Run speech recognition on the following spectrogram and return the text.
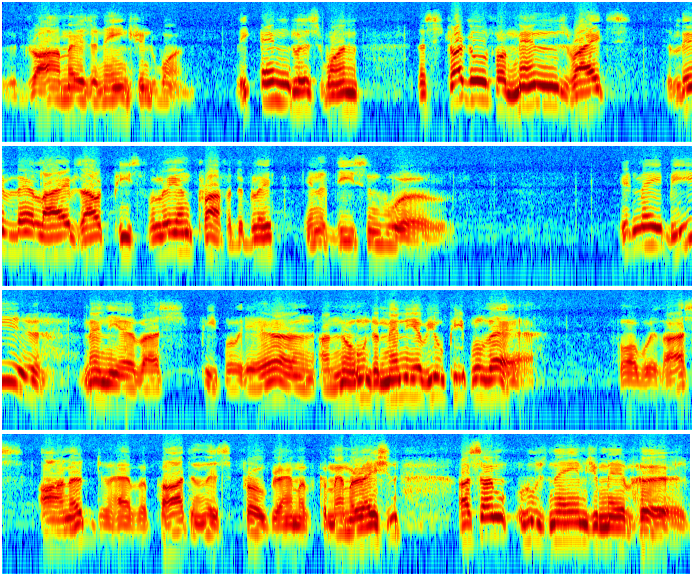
The drama is an ancient one, the endless one, the struggle for men's rights to live their lives out peacefully and profitably in a decent world. It may be uh, many of us people here are known to many of you people there. For with us, honored to have a part in this program of commemoration, are some whose names you may have heard.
